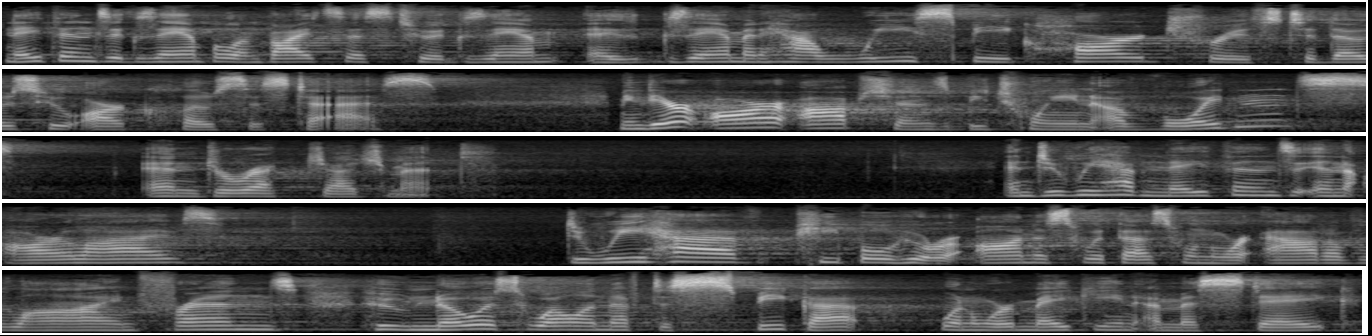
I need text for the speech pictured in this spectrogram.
Nathan's example invites us to exam- examine how we speak hard truths to those who are closest to us. I mean, there are options between avoidance and direct judgment. And do we have Nathans in our lives? Do we have people who are honest with us when we're out of line, friends who know us well enough to speak up when we're making a mistake,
